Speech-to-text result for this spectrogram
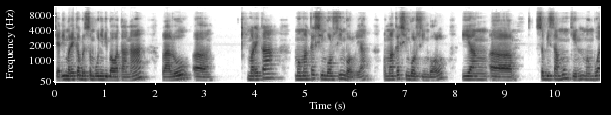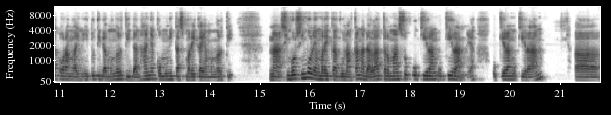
Jadi mereka bersembunyi di bawah tanah lalu uh, mereka memakai simbol-simbol ya. memakai simbol-simbol yang uh, sebisa mungkin membuat orang lain itu tidak mengerti dan hanya komunitas mereka yang mengerti. Nah, simbol-simbol yang mereka gunakan adalah termasuk ukiran-ukiran ya, ukiran-ukiran. Uh,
